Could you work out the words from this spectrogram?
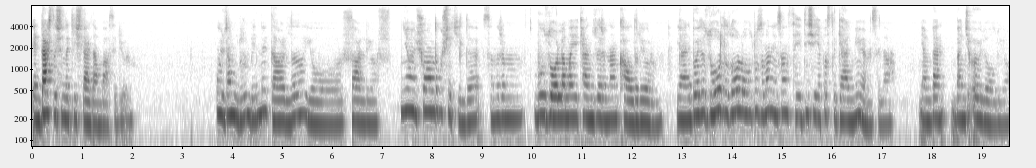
Yani ders dışındaki işlerden bahsediyorum. O yüzden bu durum beni darlıyor. Darlıyor. Yani şu anda bu şekilde sanırım bu zorlamayı kendi üzerimden kaldırıyorum. Yani böyle zorla zorla olduğu zaman insan sevdiği şey yapası da gelmiyor ya mesela. Yani ben bence öyle oluyor.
